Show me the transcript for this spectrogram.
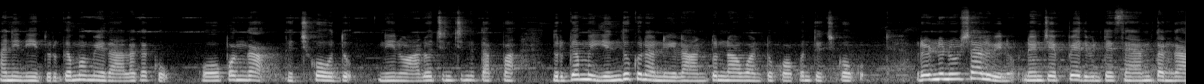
అని నీ దుర్గమ్మ మీద అలగకు. కోపంగా తెచ్చుకోవద్దు. నేను ఆలోచించింది తప్ప దుర్గమ్మ ఎందుకు నన్ను ఇలా అంటున్నావు అంటూ కోపం తెచ్చుకోకు. రెండు నిమిషాలు విను. నేను చెప్పేది వింటే శాంతంగా.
